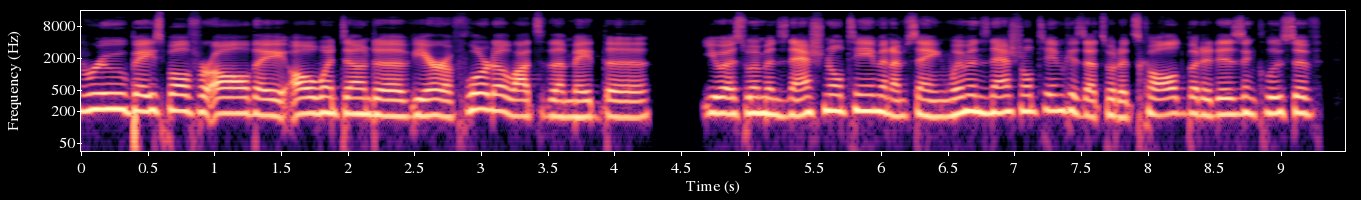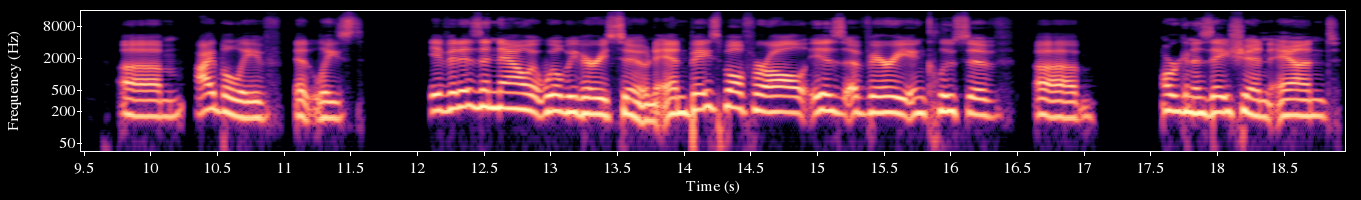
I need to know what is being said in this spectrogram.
through Baseball for All. They all went down to Viera, Florida. Lots of them made the U.S. women's national team. And I'm saying women's national team because that's what it's called, but it is inclusive, um, I believe, at least. If it isn't now, it will be very soon. And Baseball for All is a very inclusive uh, organization. And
